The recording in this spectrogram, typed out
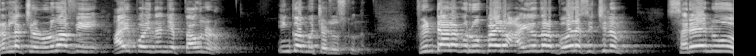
రెండు లక్షల రుణమాఫీ అయిపోయిందని చెప్తా ఉన్నాడు. ఇంకో ముచ్చట చూసుకుందాం. క్వింటాలకు రూపాయలు ఐదు వందల బోనస్ ఇచ్చినాం. సరే నువ్వు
